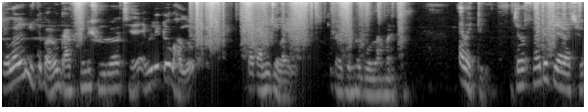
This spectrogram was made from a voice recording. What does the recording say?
চলাও নিতে পারো গান স্কিনটা সুন্দর আছে অ্যাবিলিটিও ভালো বাট আমি চলাই না তার জন্য বললাম আর কি। অ্যামেটিভ যারা স্নাইপার প্লেয়ার আছো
